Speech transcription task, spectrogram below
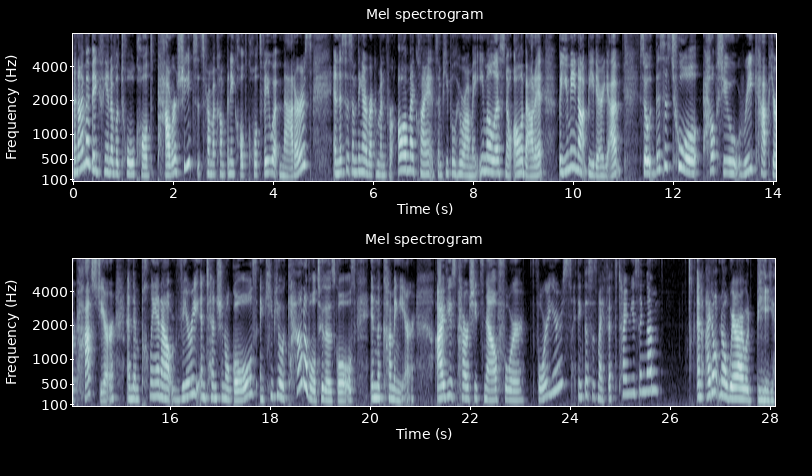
And I'm a big fan of a tool called Power Sheets. It's from a company called Cultivate What Matters. And this is something I recommend for all of my clients and people who are on my email list know all about it, but you may not be there yet. So this is tool helps you recap your past year and then plan out very intentional goals and keep you accountable to those goals in the coming year. I've used Power Sheets now for 4 years. I think this is my 5th time using them. And I don't know where I would be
